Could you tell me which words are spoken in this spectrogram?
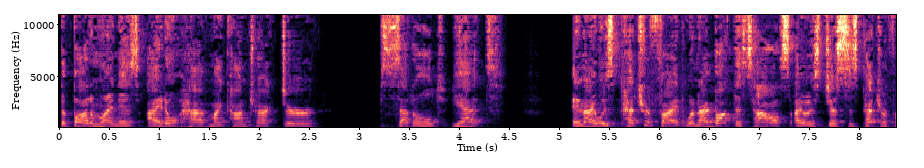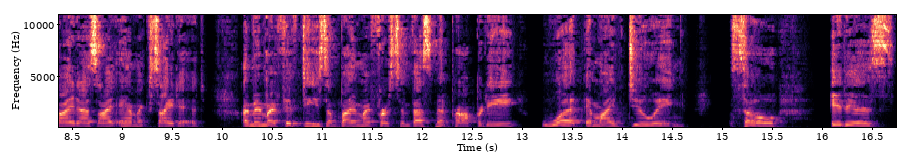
The bottom line is, I don't have my contractor settled yet. And I was petrified. When I bought this house, I was just as petrified as I am excited. I'm in my 50s. I'm buying my first investment property. What am I doing? So it is,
